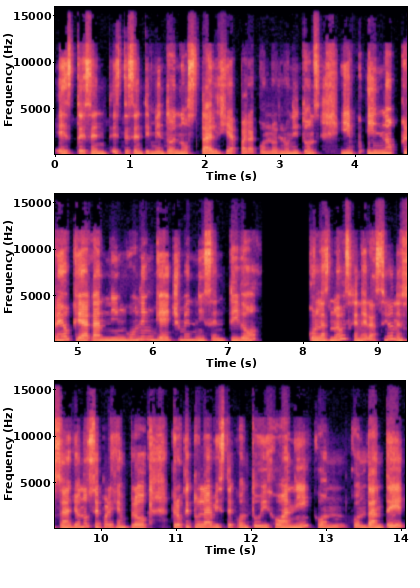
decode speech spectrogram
este, este sentimiento de nostalgia para con los Looney Tunes y, y no creo que haga ningún engagement ni sentido con las nuevas generaciones. O sea, yo no sé, por ejemplo, creo que tú la viste con tu hijo Annie, con, con Dante.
